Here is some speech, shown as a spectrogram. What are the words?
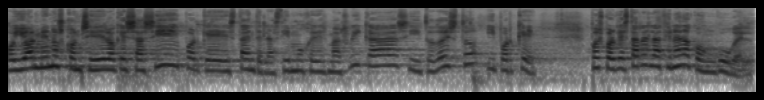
o yo al menos considero que es así porque está entre las 100 mujeres más ricas y todo esto. ¿Y por qué? Pues porque está relacionada con Google.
